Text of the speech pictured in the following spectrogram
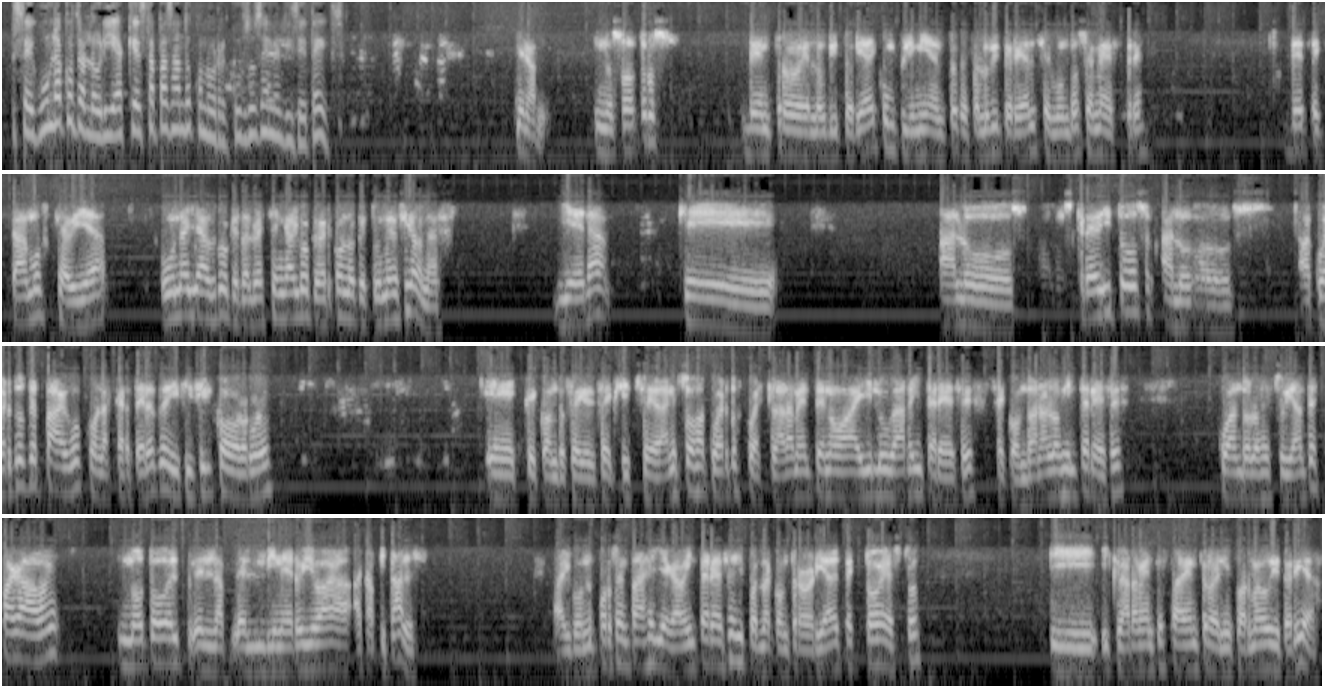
según la Contraloría, ¿qué está pasando con los recursos en el ICETEX? Mira, nosotros dentro de la auditoría de cumplimiento, que fue la auditoría del segundo semestre, detectamos que había un hallazgo que tal vez tenga algo que ver con lo que tú mencionas, y era que a los, a los créditos, a los acuerdos de pago con las carteras de difícil cobro, eh, que cuando se, se, dan estos acuerdos, pues claramente no hay lugar de intereses, se condonan los intereses. Cuando los estudiantes pagaban, no todo el, dinero iba a, capital. Algún porcentaje llegaba a intereses y pues la Contraloría detectó esto y, claramente está dentro del informe de auditoría.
